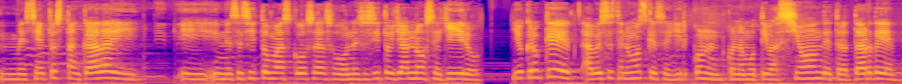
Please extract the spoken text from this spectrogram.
me siento estancada y, necesito más cosas o necesito ya no seguir. O, yo creo que a veces tenemos que seguir con, la motivación de tratar de,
